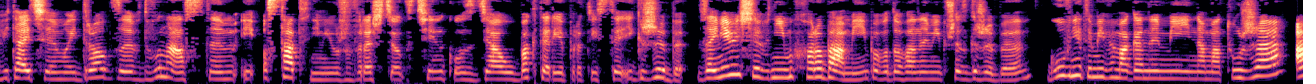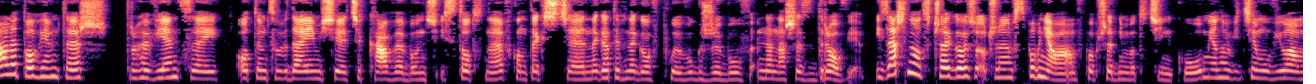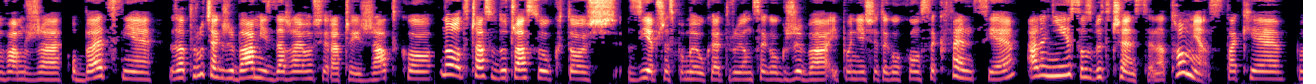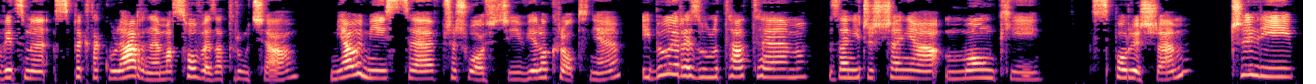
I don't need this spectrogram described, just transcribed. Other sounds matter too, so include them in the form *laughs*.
Witajcie moi drodzy w dwunastym i ostatnim już wreszcie odcinku z działu bakterie, protisty i grzyby. Zajmiemy się w nim chorobami powodowanymi przez grzyby, głównie tymi wymaganymi na maturze, ale powiem też trochę więcej o tym, co wydaje mi się ciekawe bądź istotne w kontekście negatywnego wpływu grzybów na nasze zdrowie. I zacznę od czegoś, o czym wspomniałam w poprzednim odcinku. Mianowicie mówiłam Wam, że obecnie zatrucia grzybami zdarzają się raczej rzadko. No, od czasu do czasu ktoś zje przez pomyłkę trującego grzyba i poniesie tego konsekwencje, ale nie jest to zbyt częste. Natomiast takie, powiedzmy, spektakularne, masowe zatrucia miały miejsce w przeszłości wielokrotnie i były rezultatem zanieczyszczenia mąki sporyszem, czyli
